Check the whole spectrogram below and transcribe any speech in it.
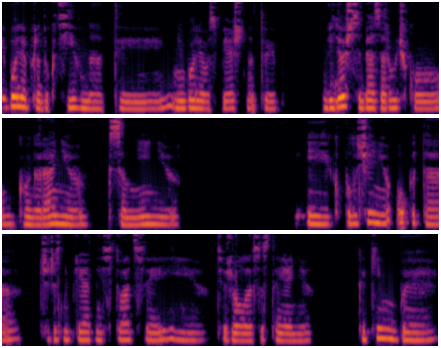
не более продуктивна, ты не более успешна, ты ведешь себя за ручку к выгоранию, к сомнению и к получению опыта через неприятные ситуации и тяжелое состояние. Каким бы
